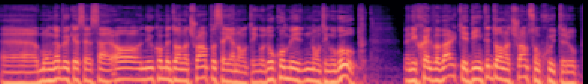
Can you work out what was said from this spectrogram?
Eh, många brukar säga så här, ah, nu kommer Donald Trump att säga någonting och då kommer någonting att gå upp. Men i själva verket, det är inte Donald Trump som skjuter upp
